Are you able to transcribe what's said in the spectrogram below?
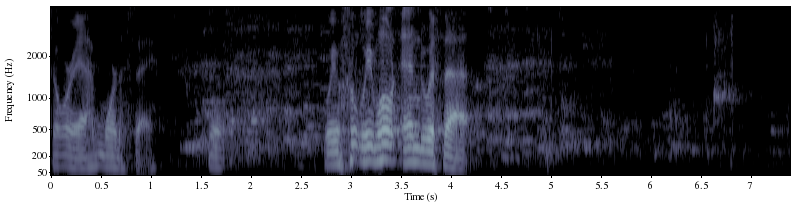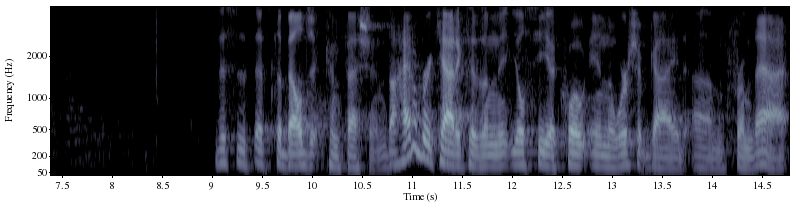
Don't worry, I have more to say. We, we won't end with that. This is, that's the Belgic Confession. The Heidelberg Catechism, that you'll see a quote in the worship guide um, from that,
